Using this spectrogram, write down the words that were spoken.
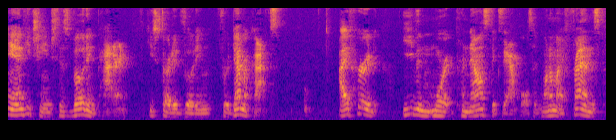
and he changed his voting pattern. He started voting for Democrats. I've heard even more pronounced examples. Like one of my friends,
